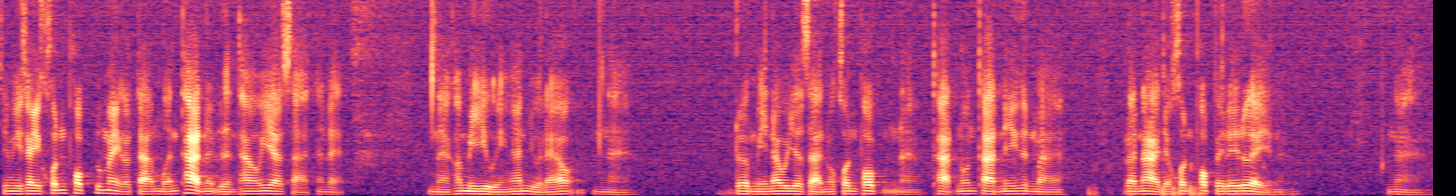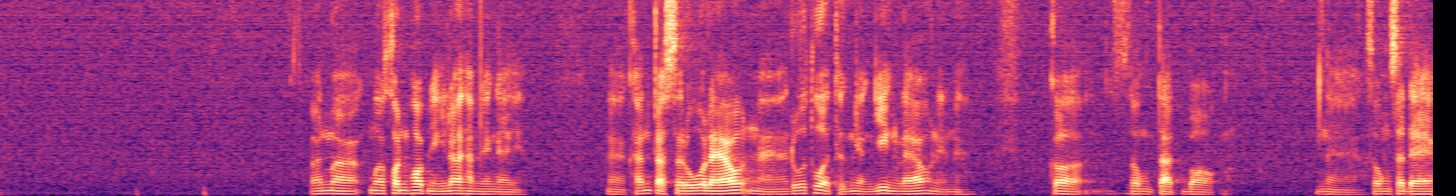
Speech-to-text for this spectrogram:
จะมีใครค้นพบหรือไม่ก็ตาม เหมือนธาตุอื่นๆทางวิทยาศาสตร์นั่นแหละนะเขามีอยู่อย่างนั้นอยู่แล้วนะเริ่มมีนักวิทยาศาสตร์มาค้นพบนะธาตุนู้นธาตุนี้ขึ้นมา แล้วน่าจะค้นพบไปเรื่อยๆนะนะเพ ราะราะฉะนั้นเมื่อเมื่อค้นพบอย่างนี้แล้วทำยังไงนะขั้นตัดสรู้แล้วนะรู้ทั่วถึงอย่างยิ่งแล้วเนี่ยนะก็ทรงตัดบอกนะทรงแสดง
